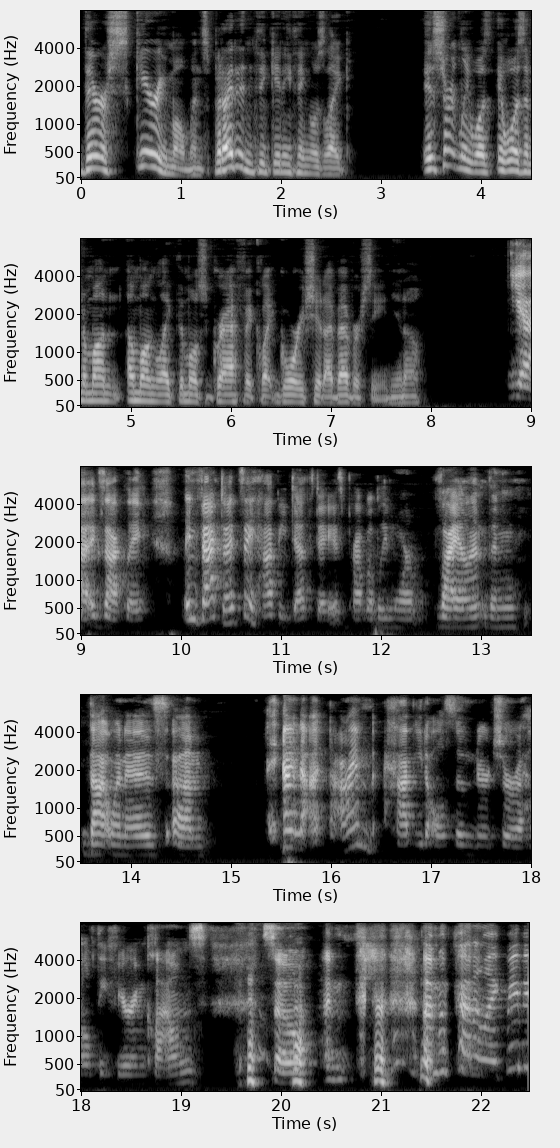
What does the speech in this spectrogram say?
there are scary moments, but I didn't think anything was like. It certainly was. It wasn't among among like the most graphic, like gory shit I've ever seen. You know. Yeah, exactly. In fact, I'd say Happy Death Day is probably more violent than that one is. Um, and I, I'm happy to also nurture a healthy fear in clowns. So I'm, I'm kind of like maybe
